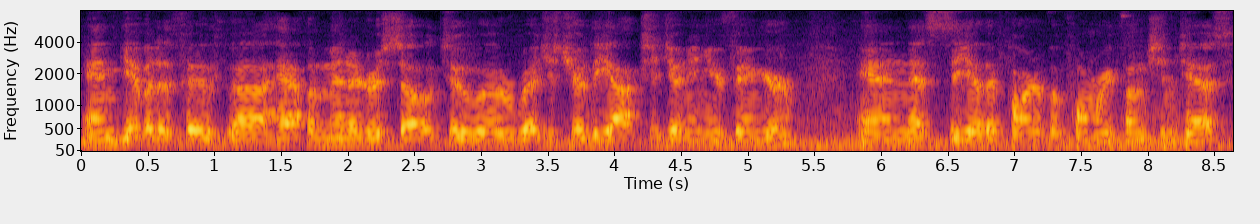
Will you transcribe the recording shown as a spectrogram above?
and give it a uh, half a minute or so to uh, register the oxygen in your finger. And that's the other part of a pulmonary function test.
